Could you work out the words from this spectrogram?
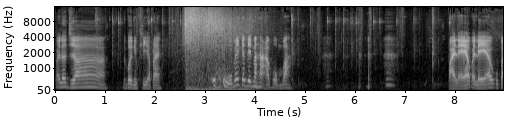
ไปแล้วจ้าระเบิดนิวเคลียร์ไปโอ้โหไม่กระเด็นมาหาผมว่ะ ไปแล้วไปแล้วกูไป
